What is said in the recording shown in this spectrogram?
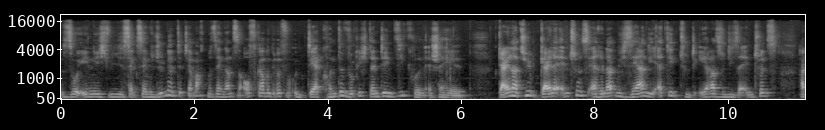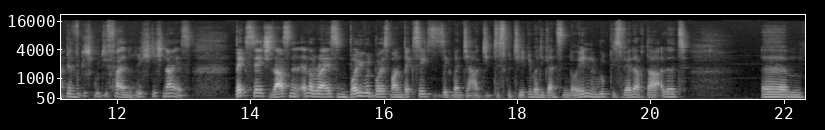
so ähnlich wie Sex Savage Jr. das ja macht mit seinen ganzen Aufgabegriffen. Und der konnte wirklich dann den Sieg holen, Asher Hale geiler Typ, geile Entrance, erinnert mich sehr an die Attitude-Ära, so diese Entrance hat mir wirklich gut gefallen, richtig nice. Backstage saßen in Everrise und Bollywood Boys waren Backstage-Segment, ja, die diskutierten über die ganzen neuen Rookies, wer doch da alles ähm,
